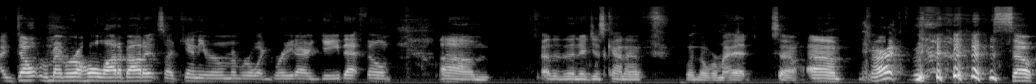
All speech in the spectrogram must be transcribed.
I don't remember a whole lot about it, so I can't even remember what grade I gave that film, um, other than it just kind of went over my head. So, um, all right. so,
